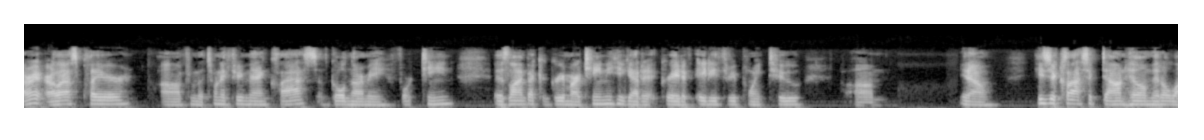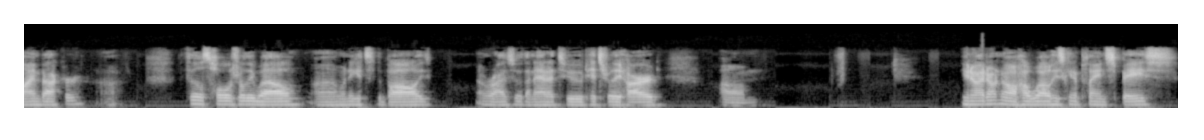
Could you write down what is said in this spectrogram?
all right, our last player uh, from the 23-man class of Golden Army 14 is linebacker Greer Martini. He got a grade of 83.2. Um, you know, he's your classic downhill middle linebacker. Uh, fills holes really well uh, when he gets to the ball. He arrives with an attitude, hits really hard. Um, you know, I don't know how well he's going to play in space,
